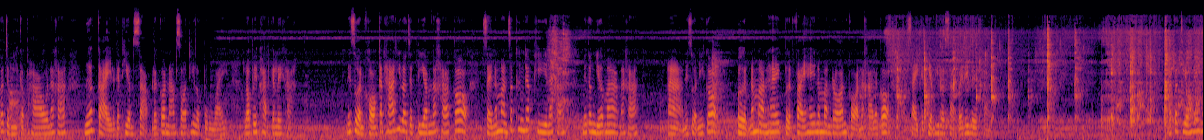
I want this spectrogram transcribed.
ก็จะมีกะเพรานะคะ เนื้อไก่และกระเทียมสับ แล้วก็น้ำซอสที่เราปรุงไว้ เราไปผัดกันเลยค่ะ ในส่วนของกระทะที่เราจะเตรียมนะคะ ก็ใส่น้ำมันสักครึ่งทัพพีนะคะ ไม่ต้องเยอะมากนะคะ อ่า ในส่วนนี้ก็เปิดน้ำมันให้เปิดไฟให้น้ำมันร้อนก่อนนะคะ แล้วก็ใส่กระเทียมที่เราสับไว้ได้เลยค่ะ แล้วก็เจียวให้ห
